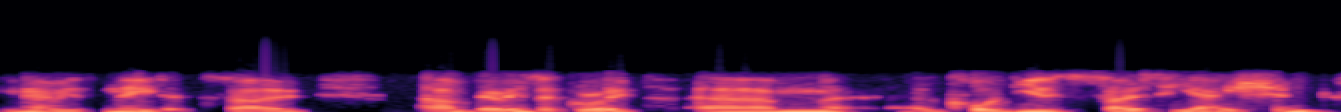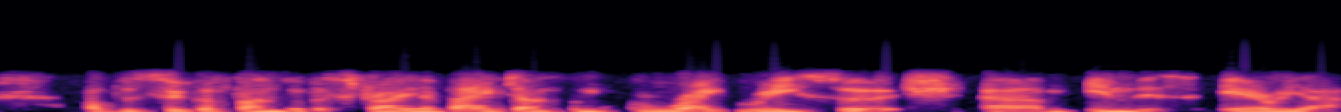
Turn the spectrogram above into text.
you know is needed. So um, there is a group um, called the Association of the Super Funds of Australia. They've done some great research um, in this area,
